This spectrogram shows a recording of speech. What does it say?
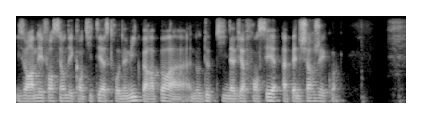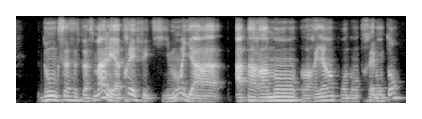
ils ont ramené forcément des quantités astronomiques par rapport à nos deux petits navires français à peine chargés. Quoi. Donc ça, ça se passe mal. Et après, effectivement, il y a apparemment rien pendant très longtemps.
